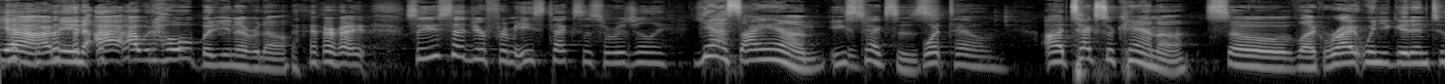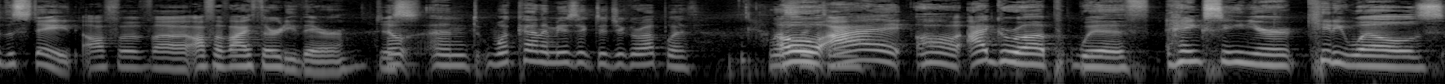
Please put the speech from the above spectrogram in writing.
Yeah, I mean, I, I would hope, but you never know. All right. So you said you're from East Texas originally. Yes, I am. East Texas. What town? Uh, Texarkana. So, like, right when you get into the state, off of uh, off of I thirty there. Just and what kind of music did you grow up with? Oh, Listening? I oh I grew up with Hank Senior, Kitty Wells,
